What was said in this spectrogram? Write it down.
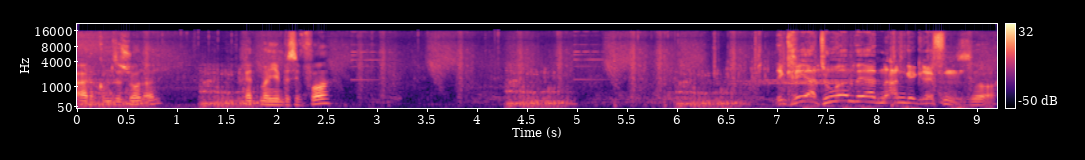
Ah, da kommen sie schon an. Rennt mal hier ein bisschen vor. Die Kreaturen werden angegriffen. So.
